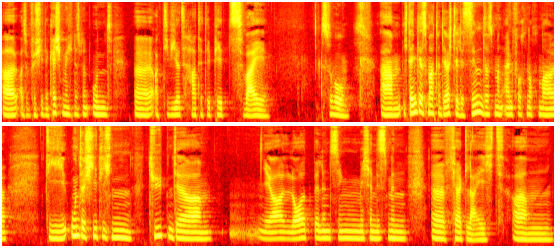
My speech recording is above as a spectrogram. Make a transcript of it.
äh, also verschiedene Caching-Mechanismen und äh, aktiviert HTTP 2. So, ähm, ich denke, es macht an der Stelle Sinn, dass man einfach nochmal die unterschiedlichen Typen der ja, Load Balancing Mechanismen äh, vergleicht. Ähm,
